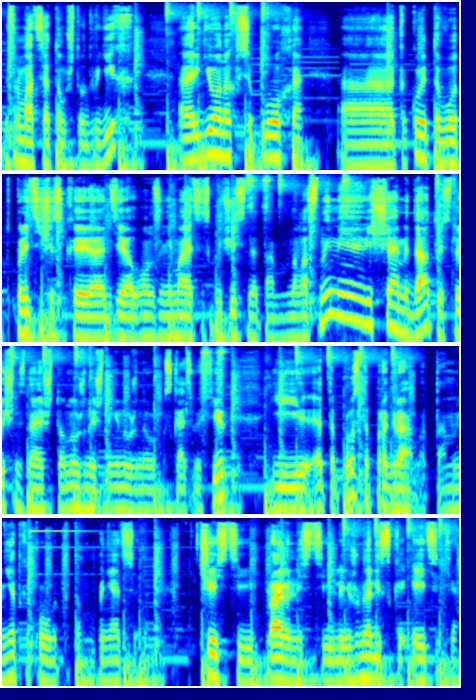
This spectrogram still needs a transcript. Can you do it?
информацией о том, что в других а, регионах все плохо, а, какой-то вот политический отдел, он занимается исключительно там новостными вещами, да, то есть точно знает, что нужно и что не нужно выпускать в эфир, и это просто программа, там нет какого-то там понятия чести, правильности или журналистской этики.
